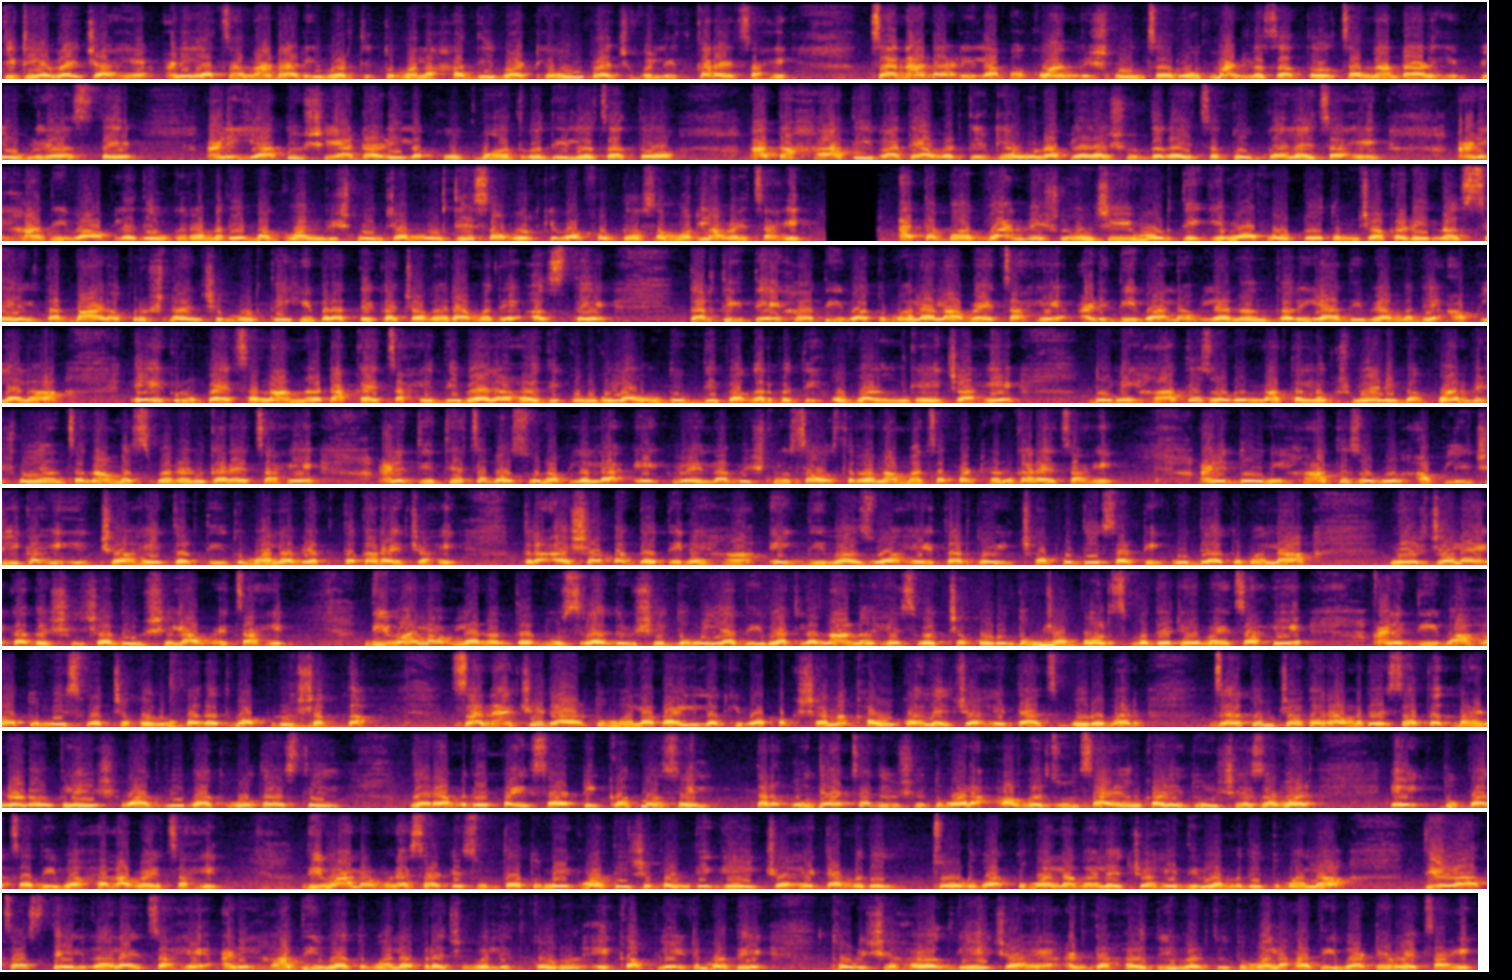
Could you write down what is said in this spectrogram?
ती ठेवायची आहे आणि या चणा डाळीवरती तुम्हाला हा दिवा ठेवून प्रज्वलित करायचा आहे. चणा डाळीला भगवान विष्णूंचं रूप मानलं जातं. चणा डाळ ही पिवळी असते आणि या दिवशी या डाळीला खूप महत्त्व दिलं जातं. आता हा दिवा त्यावरती ठेवून आपल्याला शुद्ध गाईचा तूप घालायचा आहे आणि हा दिवा आपल्या देवघरामध्ये भगवान विष्णूंच्या मूर्तीसमोर किंवा फोटो समोर लावायचा आहे. आता भगवान विष्णूंची मूर्ती किंवा फोटो तुमच्याकडे नसेल तर बाळकृष्णांची मूर्ती ही प्रत्येकाच्या घरामध्ये असते. तर तिथे हा दिवा तुम्हाला लावायचा आहे आणि दिवा लावल्यानंतर या दिव्यामध्ये आपल्याला एक रुपयाचं नाणं टाकायचं आहे. दिव्याला हळदी कुंकू लावून दुग्धीप अगरबत्ती ओवाळून घ्यायची आहे. दोन्ही हात जोडून माता लक्ष्मी आणि भगवान विष्णू यांचं नामस्मरण करायचं आहे. आणि तिथेच बसून आपल्याला एक वेळेला विष्णू सहस्त्रनामाचं पठण करायचं आहे. आणि दोन्ही हात जोडून आपली जी काही इच्छा आहे तर ती तुम्हाला व्यक्त करायची आहे. तर अशा पद्धतीने हा एक दिवा जो आहे तर तो इच्छापूर्तीसाठी उद्या तुम्हाला निर्जला एकादशीच्या दिवशी लावायचा आहे. दिवा लावल्यानंतर दुसऱ्या दिवशी तुम्ही या दिव्यातलं नाणं हे स्वच्छ करून तुमच्या पर्समध्ये ठेवायचं आहे आणि दिवा हा तुम्ही स्वच्छ करून परत वापरू शकता. चण्याची डाळ तुम्हाला गाईला किंवा पक्ष्यांना खाऊ घालायची आहे त्याचबरोबर जर तुमच्या घरामध्ये सतत भांडणं क्लेश वादविवाद होत असतील घरामध्ये पैसा टिकत नसेल तर उद्याच्या दिवशी तुम्हाला आवर्जून सायंकाळी तुळशीजवळ एक तुपाचा दिवा हा लावायचा आहे. दिवा लावण्यासाठी सुद्धा तुम्ही एक मातीची पणती घ्यायची आहे त्यामध्ये जोडवात तुम्हाला घालायची आहे. दिव्यामध्ये तुम्हाला तिळाचाच तेल घालायचं आहे आणि हा दिवा तुम्हाला प्रज्वलित करून एका प्लेटमध्ये थोडीशी हळद घ्यायची आहे आणि त्या हळदीवरती तुम्हाला हा दिवा ठेवायचा आहे.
